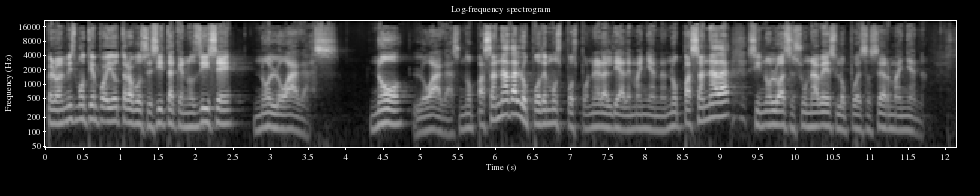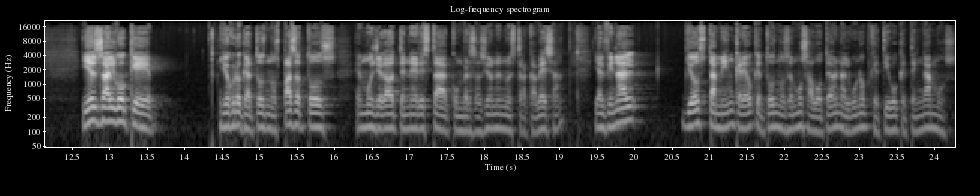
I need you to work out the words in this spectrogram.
Pero al mismo tiempo hay otra vocecita que nos dice, no lo hagas. No lo hagas. No pasa nada, lo podemos posponer al día de mañana. No pasa nada, si no lo haces una vez, lo puedes hacer mañana. Y eso es algo que yo creo que a todos nos pasa, todos hemos llegado a tener esta conversación en nuestra cabeza. Y al final, yo también creo que todos nos hemos saboteado en algún objetivo que tengamos.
